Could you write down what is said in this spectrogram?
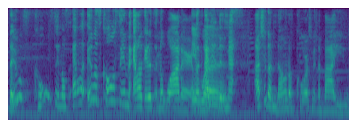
the, it was cool seeing those. It was cool seeing the alligators in the water. It like, I didn't was. I should have known, of course, in the bayou.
